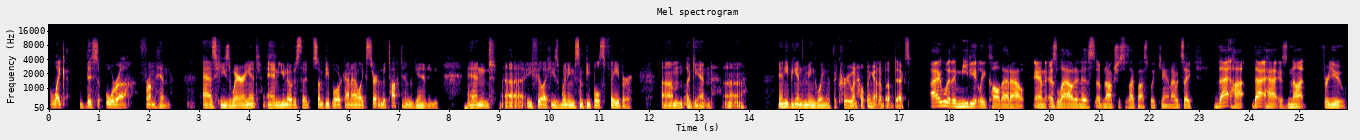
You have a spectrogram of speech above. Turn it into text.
like this aura from him as he's wearing it and you notice that some people are kind of like starting to talk to him again and and uh, you feel like he's winning some people's favor um, again uh, and he begins mingling with the crew and helping out above decks I would immediately call that out and as loud and as obnoxious as I possibly can. I would say that hat that hat is not for you.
